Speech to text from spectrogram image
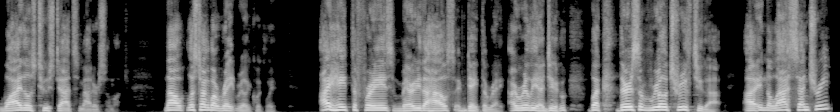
why those two stats matter so much. Now, let's talk about rate really quickly. I hate the phrase marry the house and date the rate. I really, I do. But there's some real truth to that. Uh, in the last century,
